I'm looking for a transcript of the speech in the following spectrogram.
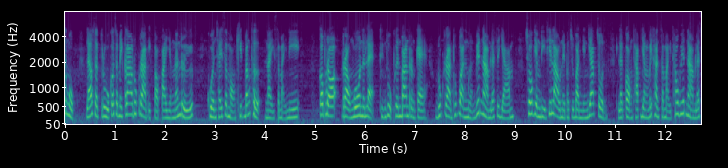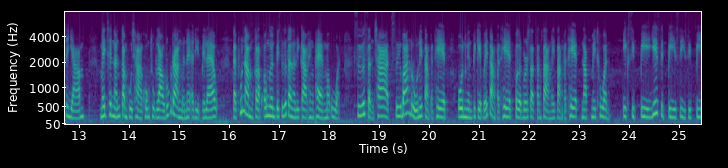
สงบ แล้วศัตรูก็จะไม่กล้ารุกรานอีกต่อไปอย่างนั้นหรือ ควรใช้สมองคิดบ้างเถอะในสมัยนี้ ก็เพราะเราโง่นั่นแหละถึงถูกเพื่อนบ้านรังแกรุกรานทุกวันเหมือนเวียดนามและสยาม โชคยังดีที่เราในปัจจุบันยังยากจน และกองทัพยังไม่ทันสมัยเท่าเวียดนามและสยาม ไม่เช่นนั้นกัมพูชาคงถูกเรารุกรานเหมือนในอดีตไปแล้ว แต่ผู้นำกลับเอาเงินไปซื้อแต่นาฬิกาแพงๆมาอวด ซื้อสัญชาติ ซื้อบ้านหรูในต่างประเทศโอนเงินไปเก็บไว้ต่างประเทศเปิดบริษัทต่างๆในต่างประเทศนับไม่ถ้วนอีก 10 ปี 20 ปี 40 ปี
